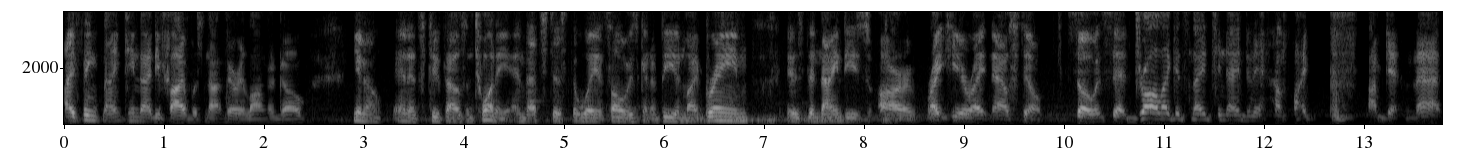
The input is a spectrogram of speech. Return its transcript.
I think 1995 was not very long ago, you know, and it's 2020, and that's just the way it's always going to be in my brain. Is the '90s are right here, right now, still. So it said, draw like it's 1999. I'm like, I'm getting that.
